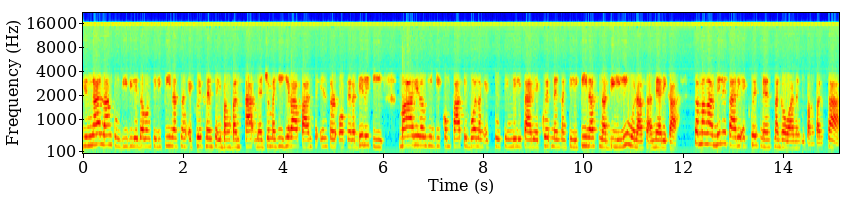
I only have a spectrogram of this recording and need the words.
Yun nga lang, kung bibili daw ang Pilipinas ng equipment sa ibang bansa, medyo mahihirapan sa interoperability. Maaari raw hindi compatible ang existing military equipment ng Pilipinas na binili mula sa Amerika sa mga military equipment na gawa ng ibang bansa.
